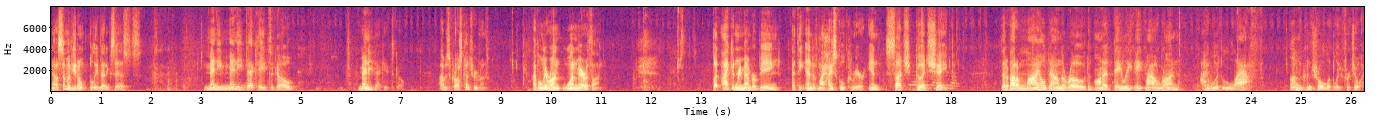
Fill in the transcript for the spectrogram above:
Now, some of you don't believe that exists. Many, many decades ago, many decades ago, I was a cross country runner. I've only run one marathon. But I can remember being at the end of my high school career in such good shape that about a mile down the road on a daily eight mile run, I would laugh uncontrollably for joy.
